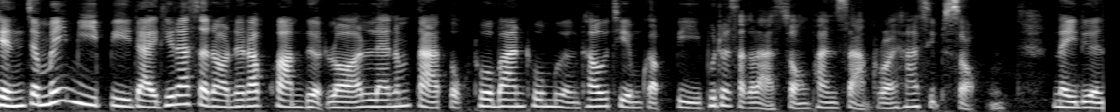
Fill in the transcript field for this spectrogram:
เห็นจะไม่มีปีใดที่ราษฎรได้รับความเดือดร้อนและน้ำตาตกทั่วบ้านทั่วเมืองเท่าเทียมกับปีพุทธศักราช 2352 ในเดือน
